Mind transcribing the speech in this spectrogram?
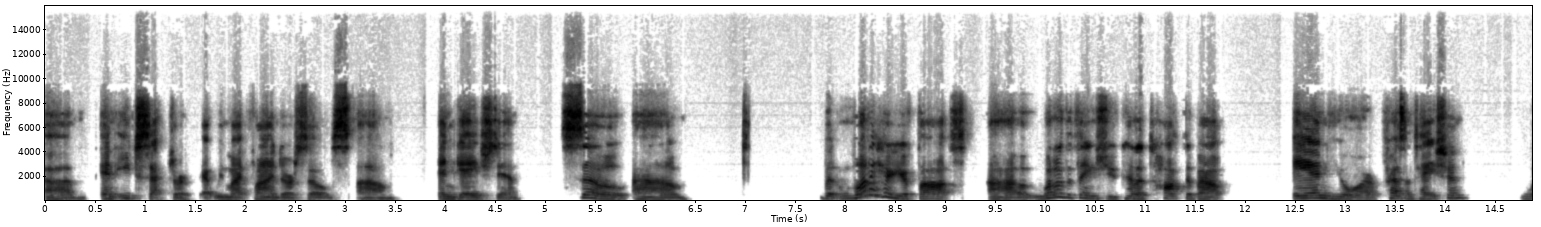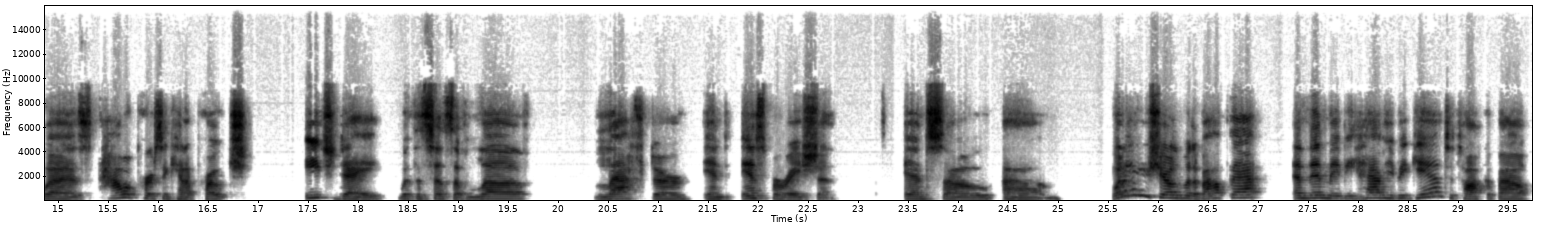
um, in each sector that we might find ourselves um, engaged in. So, um, but want to hear your thoughts uh, one of the things you kind of talked about in your presentation was how a person can approach each day with a sense of love, laughter, and inspiration. And so, um, why don't you share a little bit about that? And then maybe have you begin to talk about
